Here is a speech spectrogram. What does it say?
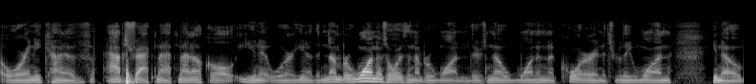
or any kind of abstract mathematical unit where, you know, the number one is always the number one. There's no one and a quarter and it's really one, you know,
